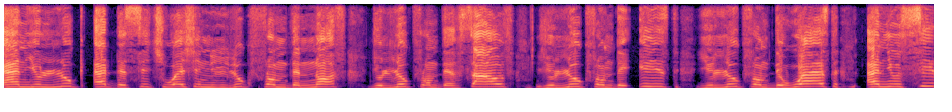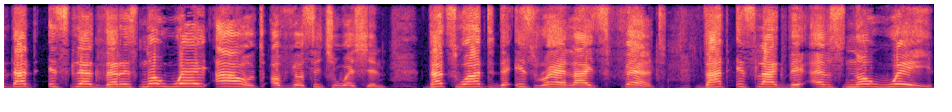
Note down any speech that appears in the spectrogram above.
and you look at the situation, you look from the north, you look from the south, you look from the east, you look from the west, and you see that it's like there is no way out of your situation. That's what the Israelites felt. That it's like there is no way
